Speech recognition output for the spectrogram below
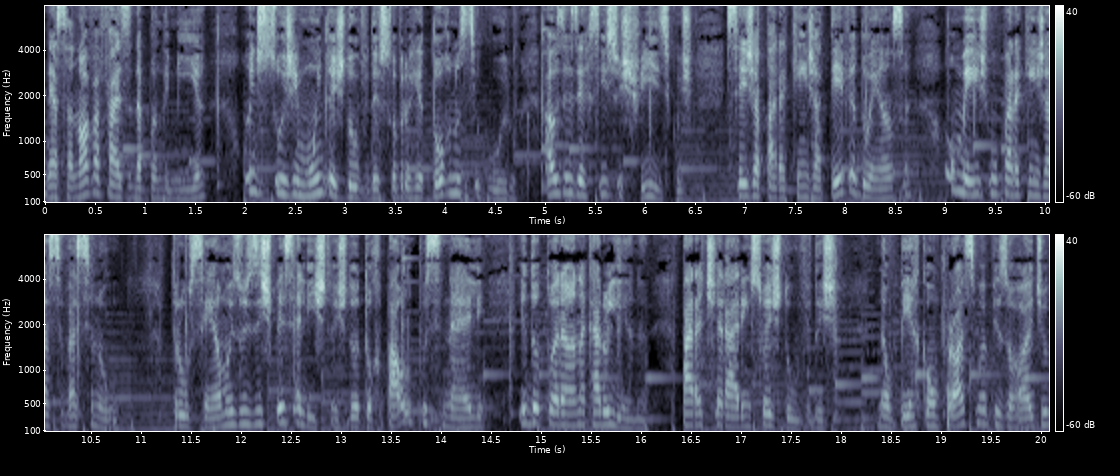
Nessa nova fase da pandemia, onde surgem muitas dúvidas sobre o retorno seguro aos exercícios físicos, seja para quem já teve a doença ou mesmo para quem já se vacinou, trouxemos os especialistas Dr. Paulo Pucinelli e Dra. Ana Carolina para tirarem suas dúvidas. Não percam o próximo episódio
